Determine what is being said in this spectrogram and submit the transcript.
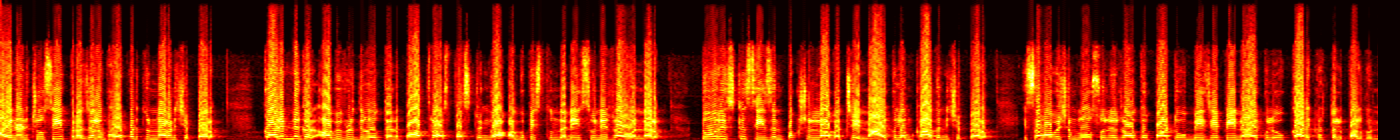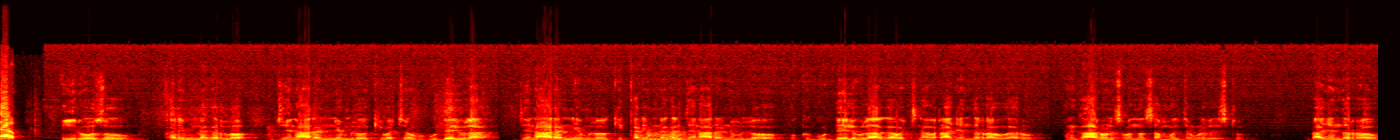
ఆయనను చూసి ప్రజలు భయపడుతున్నారని చెప్పారు. కరీంనగర్ అభివృద్ధిలో తన పాత్ర స్పష్టంగా అగుపిస్తుందని సునీల్ రావు అన్నారు. టూరిస్ట్ సీజన్ పక్షుల్లా వచ్చే నాయకులం కాదని చెప్పారు. ఈ సమావేశంలో సునీల్ రావుతో పాటు బీజేపీ నాయకులు కార్యకర్తలు పాల్గొన్నారు. ఈరోజు కరీంనగర్లో జనారణ్యంలోకి వచ్చిన ఒక గుడ్డేలుగులాగా జనారణ్యంలోకి కరీంనగర్ జనారణ్యంలో ఒక గుడ్డేలుగులాగా వచ్చిన రాజేందర్ రావు గారు ఆయన గారోని సంబంధం సంబంధించిన కూడా వేస్ట్. రాజేందర్ రావు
